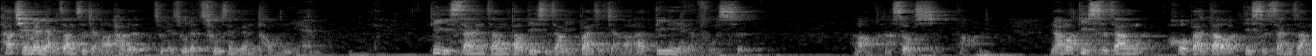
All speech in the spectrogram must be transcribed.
他前面两章是讲到他的主耶稣的出生跟童年。第三章到第四章一半是讲到他第一年的服饰，啊，他受洗啊，然后第四章后半到第十三章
